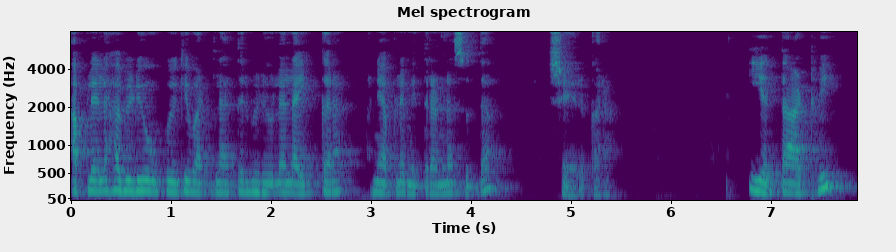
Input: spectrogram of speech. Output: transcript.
आपल्याला हा व्हिडिओ उपयोगी वाटला तर व्हिडिओला लाईक करा आणि आपल्या मित्रांनासुद्धा शेअर करा. इयत्ता आठवी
